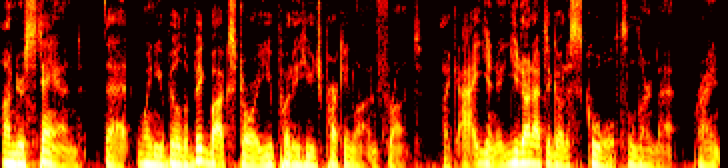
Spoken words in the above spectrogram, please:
understand that when you build a big box store, you put a huge parking lot in front. Like I, you know, you don't have to go to school to learn that, right?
